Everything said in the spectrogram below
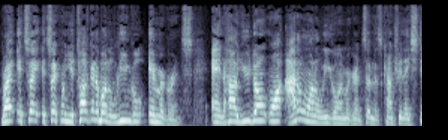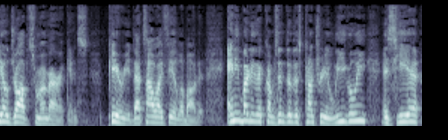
right? It's like it's like when you're talking about illegal immigrants and how you don't want I don't want illegal immigrants in this country. They steal jobs from Americans. Period. That's how I feel about it. Anybody that comes into this country illegally is here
